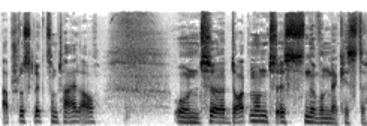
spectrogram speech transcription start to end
Abschlussglück zum Teil auch. Und äh, Dortmund ist eine Wunderkiste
